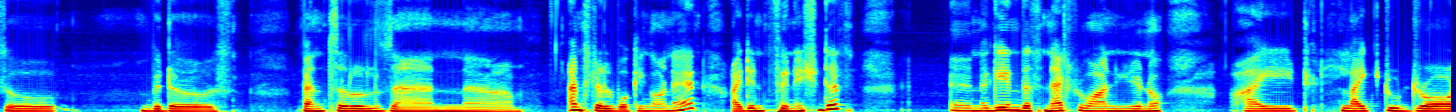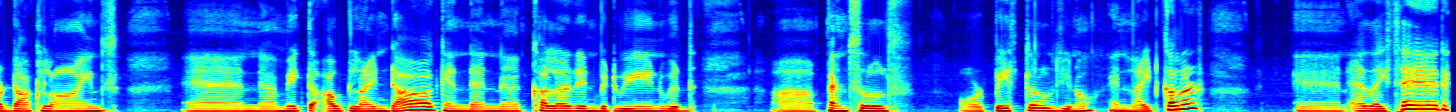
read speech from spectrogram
So with the pencils and uh, I'm still working on it. I didn't finish this. And again this next one you know I like to draw dark lines and uh, make the outline dark and then uh, color in between with uh, pencils or pastels, you know, and light color. And as I said,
